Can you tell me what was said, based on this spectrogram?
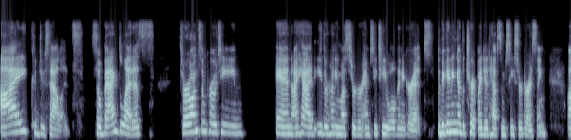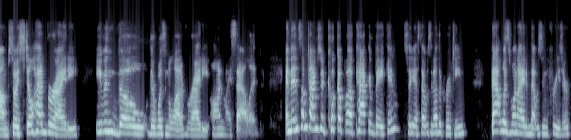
I could do salads. So bagged lettuce, throw on some protein, and I had either honey mustard or MCT oil vinaigrette. The beginning of the trip, I did have some Caesar dressing. Um, so I still had variety, even though there wasn't a lot of variety on my salad. And then sometimes I'd cook up a pack of bacon. So, yes, that was another protein. That was one item that was in the freezer.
